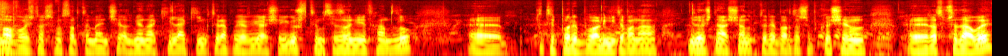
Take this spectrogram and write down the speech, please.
Nowość w naszym asortymencie, odmiana Killa King, która pojawiła się już w tym sezonie w handlu. E, Do tej pory była limitowana ilość nasion, które bardzo szybko się e, rozprzedały.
